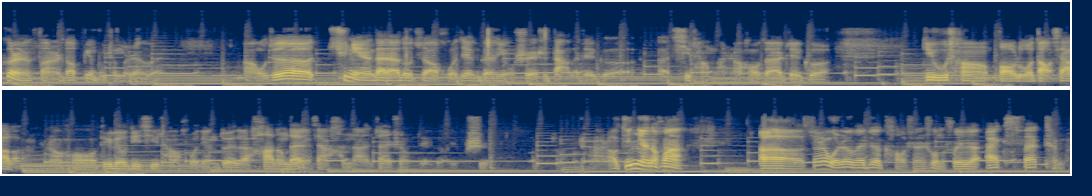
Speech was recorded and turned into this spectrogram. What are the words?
个人反而倒并不这么认为，啊，我觉得去年大家都知道，火箭跟勇士也是打了这个呃七场嘛，然后在这个第五场保罗倒下了，然后第六、第七场火箭队在哈登带领下很难战胜这个勇士，啊，然后今年的话，呃，虽然我认为这个考神是我们说一个 X factor 嘛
